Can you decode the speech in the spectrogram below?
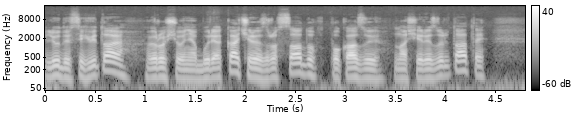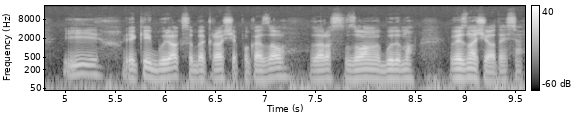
Люди всіх вітаю. Вирощування буряка через розсаду. Показую наші результати і який буряк себе краще показав. Зараз з вами будемо визначатися.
